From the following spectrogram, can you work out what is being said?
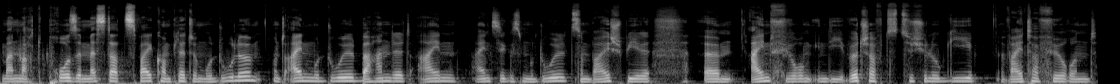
man macht pro Semester zwei komplette Module und ein Modul behandelt ein einziges Modul, zum Beispiel ähm, Einführung in die Wirtschaftspsychologie, weiterführend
